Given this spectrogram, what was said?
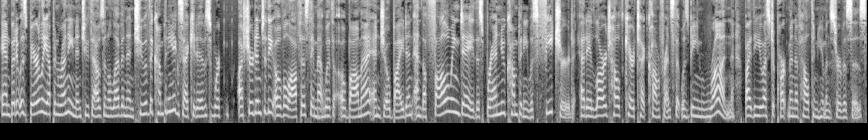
And but it was barely up and running in 2011. And two of the company executives were ushered into the Oval Office. They met with Obama and Joe Biden. And the following day, this brand new company was featured at a large healthcare tech conference that was being run by the U.S. Department of Health and Human Services.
